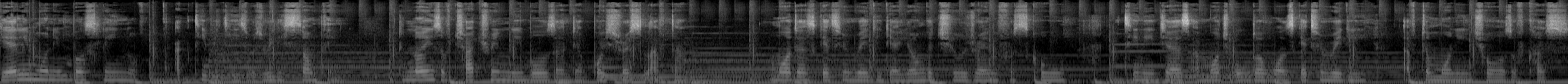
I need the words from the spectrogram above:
The early morning bustling of activities was really something. The noise of chattering neighbors and their boisterous laughter. Mothers getting ready their younger children for school, teenagers and much older ones getting ready after morning chores, of course.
